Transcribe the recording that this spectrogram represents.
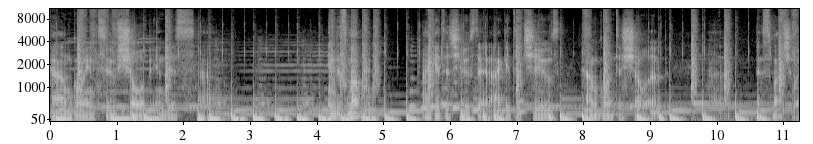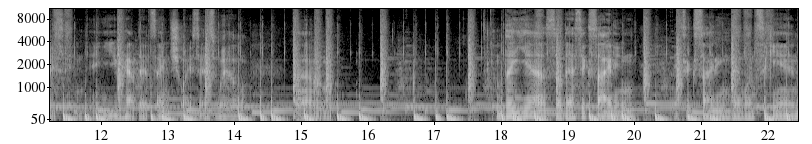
how I'm going to show up in this um, in this moment. I get to choose that. I get to choose how I'm going to show up. Uh, that's my choice, and, and, you have that same choice as well. Um, but yeah, so that's exciting. It's exciting that once again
